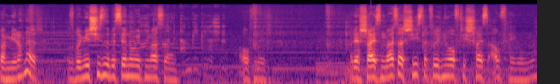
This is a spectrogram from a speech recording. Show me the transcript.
Bei mir noch nicht. Also bei mir schießen sie bisher nur mit angegriffen. auf mich. Und der scheiß Mörser schießt natürlich nur auf die scheiß Aufhängung, ne?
